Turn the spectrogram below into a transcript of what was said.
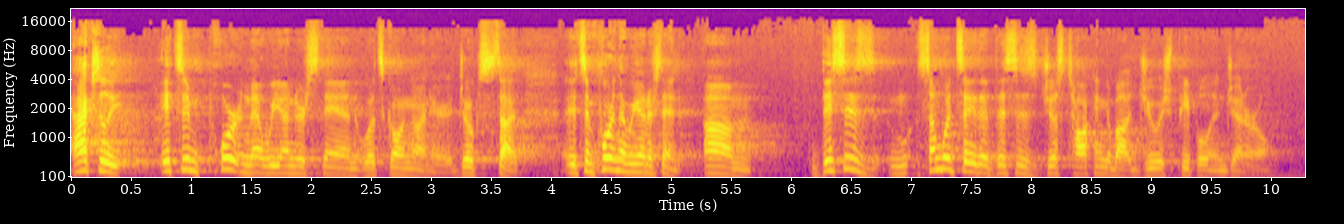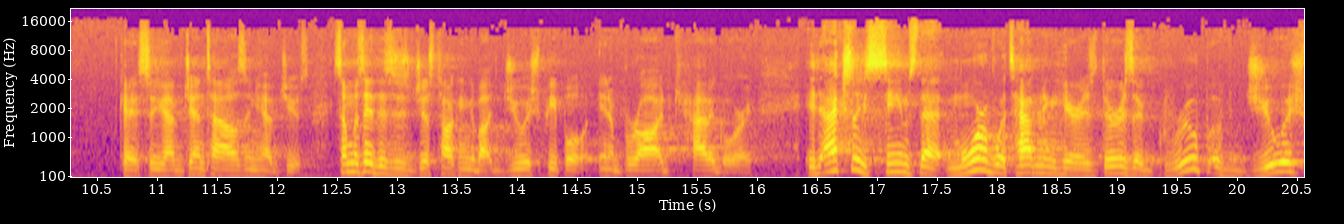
Actually, it's important that we understand what's going on here. Jokes aside, it's important that we understand. Um, this is, some would say that this is just talking about Jewish people in general. Okay, so you have Gentiles and you have Jews. Some would say this is just talking about Jewish people in a broad category. It actually seems that more of what's happening here is there is a group of Jewish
